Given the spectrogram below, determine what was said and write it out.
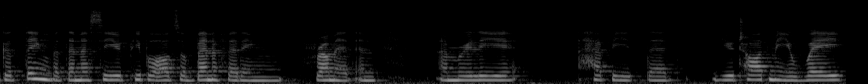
good thing? But then I see people also benefiting from it. And I'm really happy that you taught me a way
